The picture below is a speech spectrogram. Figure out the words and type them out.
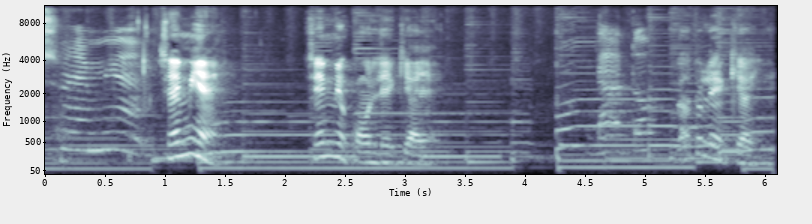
सेमिया। है? सेमिया कौन लेके आया है? दादो। दादू लेके आई है?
